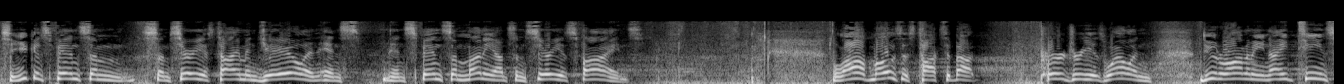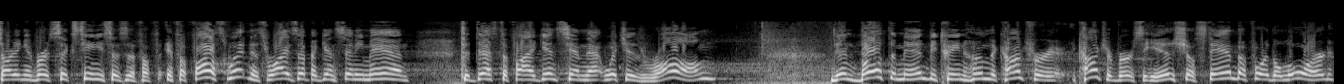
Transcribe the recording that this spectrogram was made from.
So you could spend some some serious time in jail and and, and spend some money on some serious fines. The law of Moses talks about perjury as well. In Deuteronomy 19, starting in verse 16, he says, if a, if a false witness rise up against any man to testify against him that which is wrong, then both the men between whom the controversy is shall stand before the Lord,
